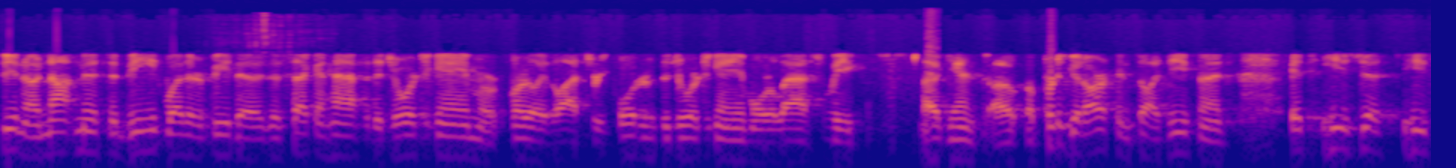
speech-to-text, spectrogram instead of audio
you know not missed a beat, whether it be the, the second half of the Georgia game or really the last three quarters of the Georgia game or last week against a, a pretty good Arkansas defense. It's he's just he's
